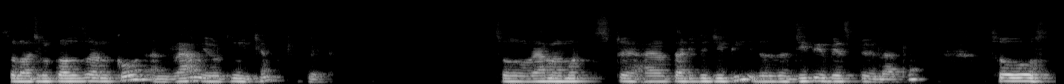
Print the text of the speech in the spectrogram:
So logical processor and code and RAM, everything you can calculate. So RAM almost uh, have 32 GB. This is a GPU based uh, laptop. So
